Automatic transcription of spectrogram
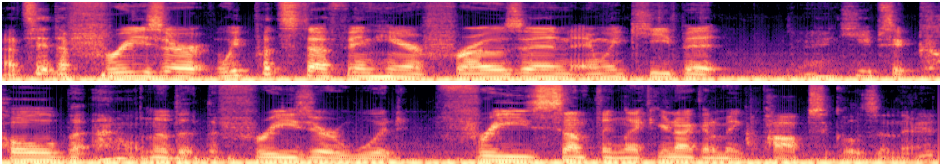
I'd say the freezer, we put stuff in here frozen and we keep it, it keeps it cold, but I don't know that the freezer would freeze something like you're not gonna make popsicles in there.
